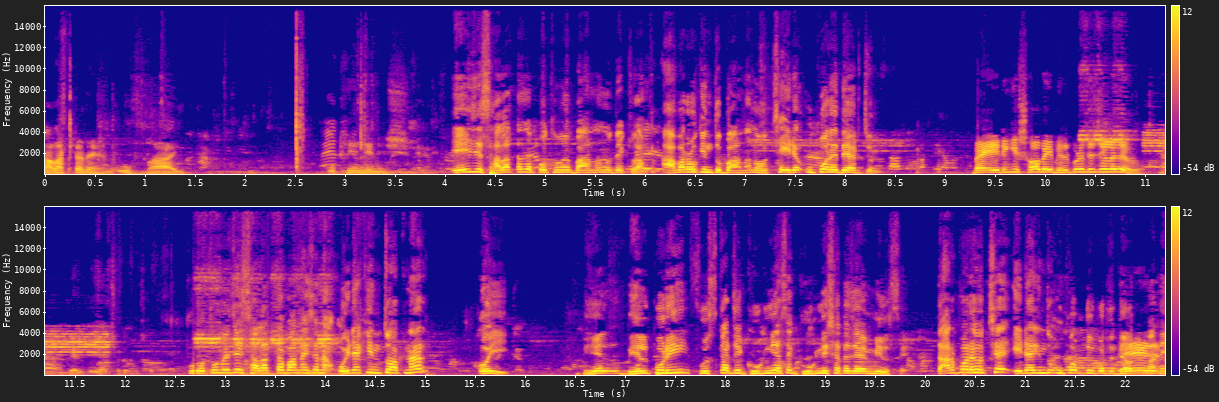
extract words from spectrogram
কালারটা দেখেন উফ ভাই কঠিন জিনিস। এই যে সালাদটা যে প্রথমে বানানো দেখলাম আবারও কিন্তু বানানো হচ্ছে এটা উপরে দেওয়ার জন্য। ভাই এটা কি সব এই ভেলপুরিতে চলে যাব? হ্যাঁ প্রথমে যে সালাদটা বানাইছে না ওইটা কিন্তু আপনার ওই ভেল ভেলপুরি ফুচকার যে ঘুগনি আছে ঘুগনির সাথে যায় মিলছে। তারপরে হচ্ছে এটা কিন্তু উপর দিয়ে উপর মানে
